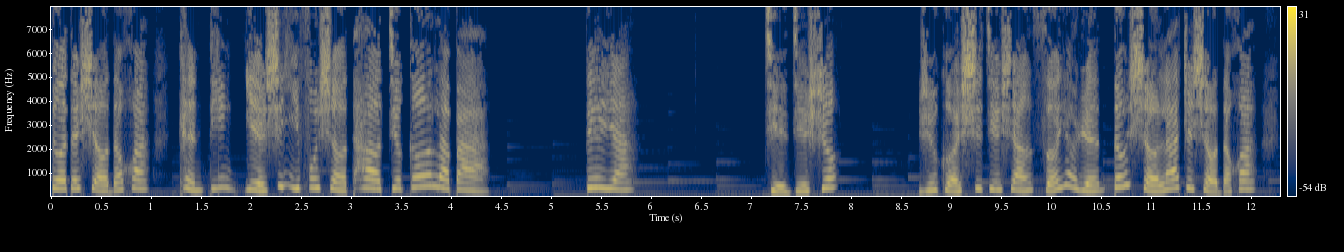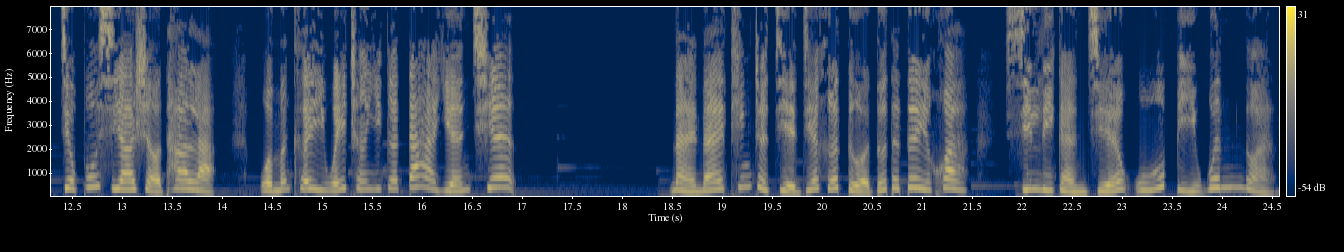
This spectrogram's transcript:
多的手的话，肯定也是一副手套就够了吧？对呀，姐姐说，如果世界上所有人都手拉着手的话，就不需要手套了。我们可以围成一个大圆圈。奶奶听着姐姐和朵朵的对话，心里感觉无比温暖。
